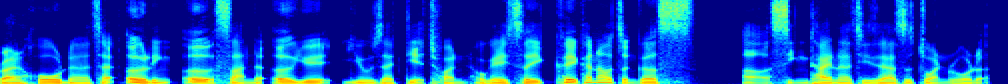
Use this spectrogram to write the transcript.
然后呢，在二零二三的二月又在跌穿。OK，所以可以看到整个呃形态呢，其实还是转弱的。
